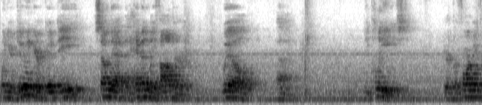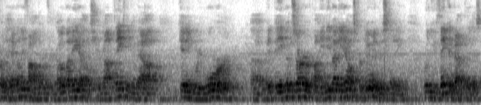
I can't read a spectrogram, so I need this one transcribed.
when you're doing your good deed, so that the Heavenly Father will uh, pleased you're performing for the Heavenly Father for nobody else. You're not thinking about getting reward, uh, being observed by anybody else for doing this thing. When you think about this,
